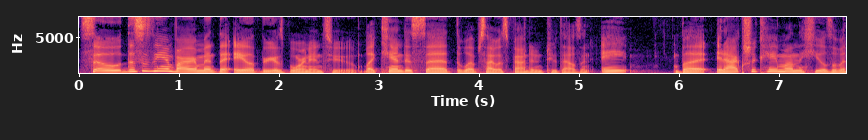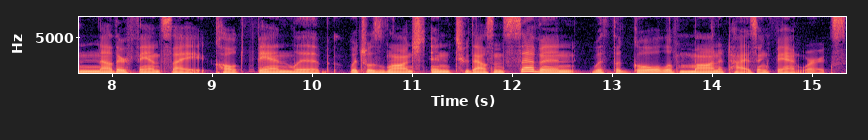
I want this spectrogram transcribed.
So this is the environment that AO3 is born into. Like Candice said, the website was founded in 2008 but it actually came on the heels of another fan site called FanLib, which was launched in 2007 with the goal of monetizing fan works.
